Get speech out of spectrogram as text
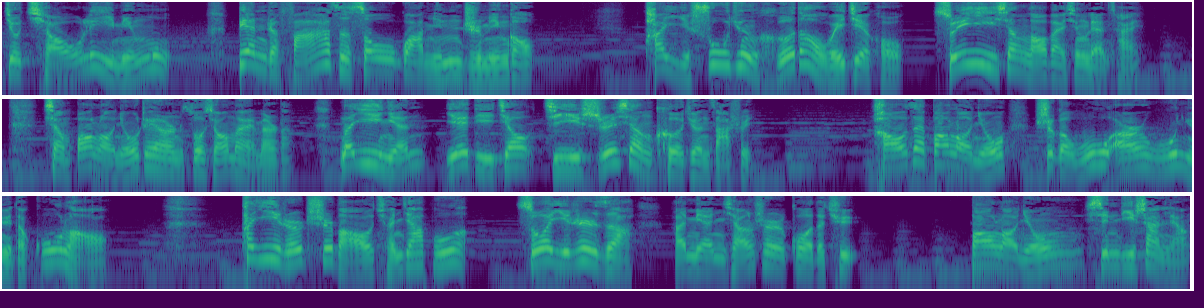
就巧立名目，变着法子搜刮民脂民膏。他以疏浚河道为借口，随意向老百姓敛财。像包老牛这样做小买卖的，那一年也得交几十项苛捐杂税。好在包老牛是个无儿无女的孤老，一人吃饱，全家不饿，所以日子啊还勉强是过得去。包老牛心地善良，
